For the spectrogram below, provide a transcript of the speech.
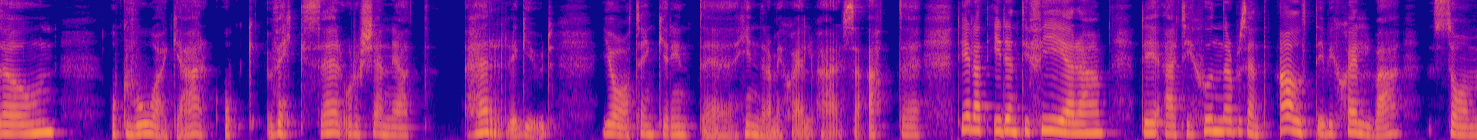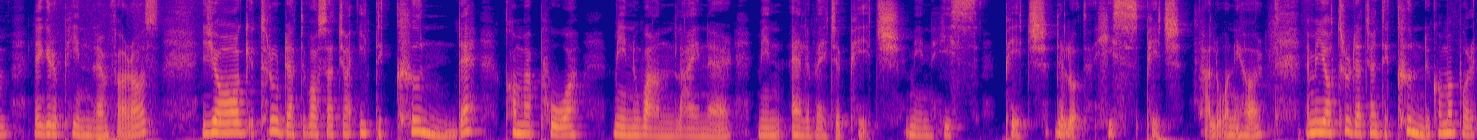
zone och vågar och växer och då känner jag att herregud, jag tänker inte hindra mig själv här. Så att eh, det gäller att identifiera, det är till 100% alltid vi själva som lägger upp hindren för oss. Jag trodde att det var så att jag inte kunde komma på min one-liner, min elevator pitch, min hiss pitch. Det låter hiss-pitch. Hallå, ni hör. Nej, men jag trodde att jag inte kunde komma på det,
